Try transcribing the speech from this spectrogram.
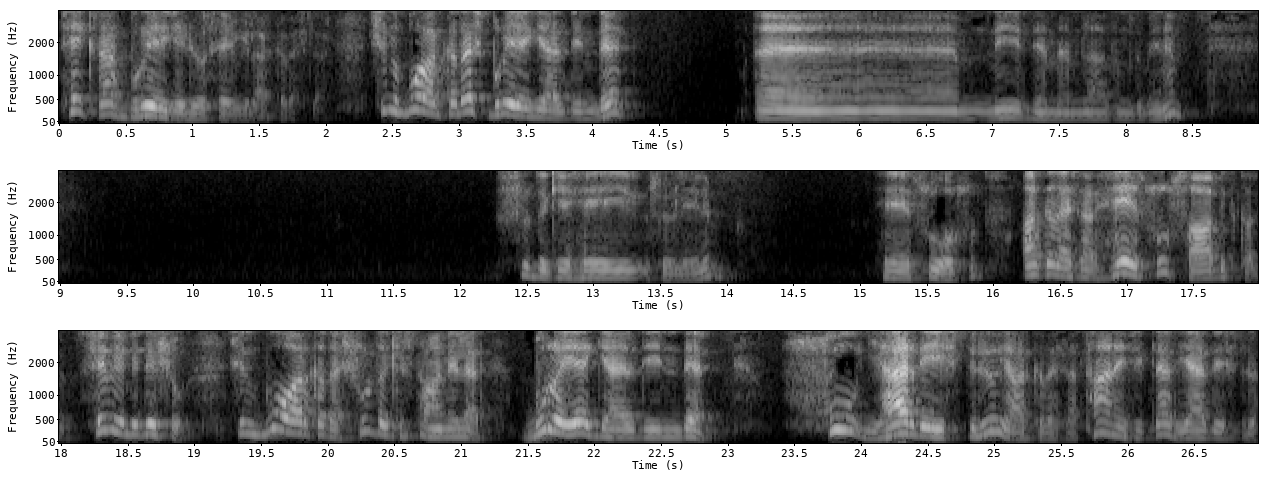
tekrar buraya geliyor sevgili arkadaşlar. Şimdi bu arkadaş buraya geldiğinde ee, neyi demem lazımdı benim? Şuradaki H'yi söyleyelim. H su olsun. Arkadaşlar H su sabit kalıyor. Sebebi de şu. Şimdi bu arkadaş şuradaki taneler buraya geldiğinde su yer değiştiriyor ya arkadaşlar. Tanecikler yer değiştiriyor.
